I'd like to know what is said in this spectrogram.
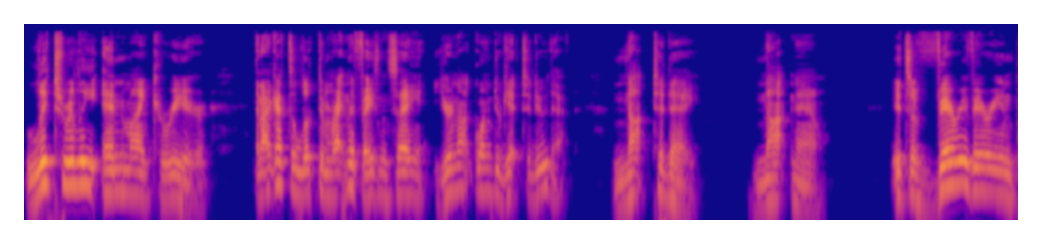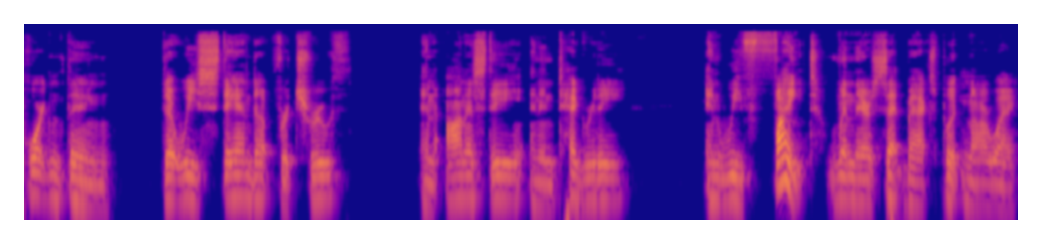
literally end my career. And I got to look them right in the face and say, You're not going to get to do that. Not today. Not now. It's a very, very important thing that we stand up for truth and honesty and integrity, and we fight when there's setbacks put in our way.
